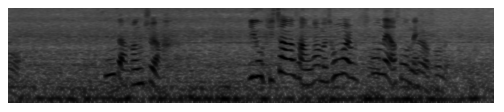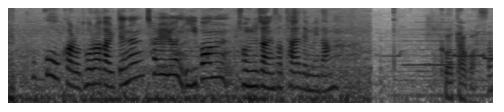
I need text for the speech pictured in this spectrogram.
어. 진짜 강추야. 이거 귀찮아서 안 가면 정말 손해야 손해. 손해야 손해. 후쿠오카로 돌아갈 때는 천륜 2번 정류장에서 타야 됩니다. 그거 타고 왔어?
